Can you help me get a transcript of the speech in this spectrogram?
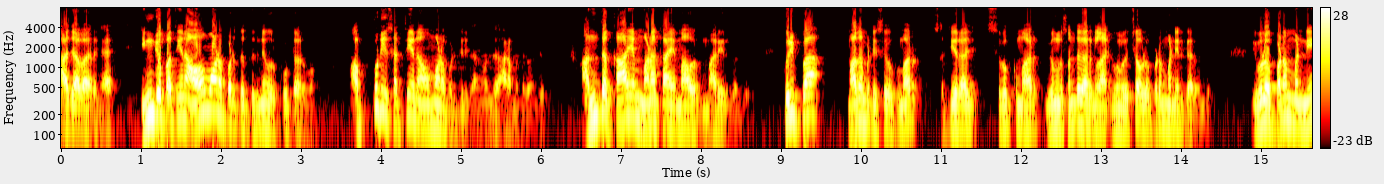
ராஜாவாக இருங்க இங்கே பார்த்தீங்கன்னா அவமானப்படுத்துறதுக்குன்னே ஒரு கூட்டம் இருக்கும். அப்படி சத்தியனை அவமானப்படுத்தியிருக்காங்க வந்து ஆரம்பத்தில் வந்து. அந்த காயம் மனக்காயமாக அவருக்கு மாறி இருக்கு வந்து. குறிப்பாக மாதம்பட்டி சிவகுமார் சத்யராஜ் சிவகுமார் இவங்களை சொந்தக்காரங்களாம் இவங்களை வச்சு அவ்வளோ படம் பண்ணியிருக்காரு வந்து. இவ்வளோ படம் பண்ணி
